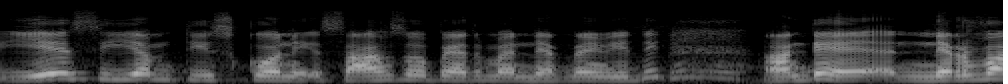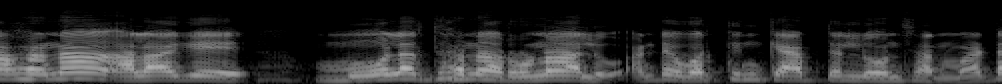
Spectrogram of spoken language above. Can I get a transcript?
ఏ సీఎం తీసుకొని సాహసోపేతమైన నిర్ణయం ఇది? అంటే నిర్వహణ అలాగే మూలధన రుణాలు అంటే వర్కింగ్ క్యాపిటల్ లోన్స్ అనమాట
